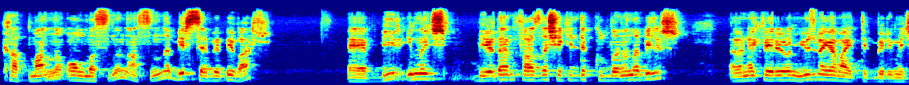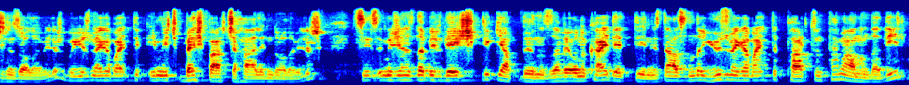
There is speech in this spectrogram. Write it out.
Katmanlı olmasının aslında bir sebebi var. Ee, bir image birden fazla şekilde kullanılabilir. Örnek veriyorum 100 MB'lık bir image'iniz olabilir. Bu 100 MB'lık image 5 parça halinde olabilir. Siz image'inizde bir değişiklik yaptığınızda ve onu kaydettiğinizde aslında 100 MB'lık partın tamamında değil,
